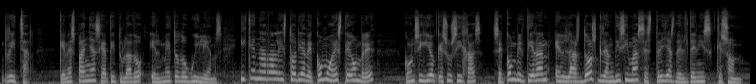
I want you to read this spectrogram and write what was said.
Richard que en España se ha titulado El método Williams y que narra la historia de cómo este hombre consiguió que sus hijas se convirtieran en las dos grandísimas estrellas del tenis que son.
